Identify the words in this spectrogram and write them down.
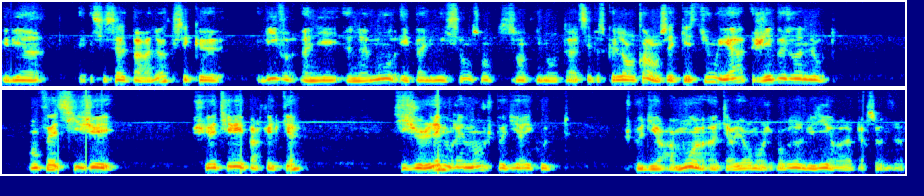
Eh bien, c'est ça le paradoxe, c'est que vivre un, amour épanouissant sentimental, c'est parce que là encore, dans cette question, il y a j'ai besoin de l'autre. En fait, si j'ai, je suis attiré par quelqu'un, si je l'aime vraiment, je peux dire écoute, je peux dire à moi intérieurement, j'ai pas besoin de le dire à la personne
